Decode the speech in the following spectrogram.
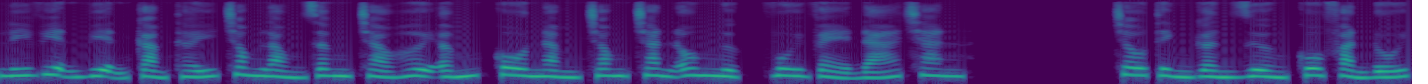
Lý Viện Viện cảm thấy trong lòng dâng trào hơi ấm cô nằm trong chăn ôm ngực vui vẻ đá chăn. Châu Tình gần giường cô phản đối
